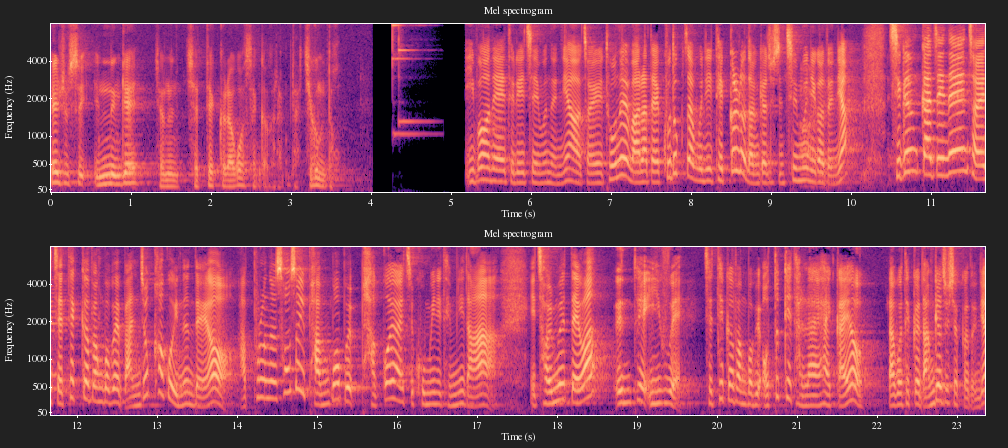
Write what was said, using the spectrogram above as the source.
해줄 수 있는 게 저는 재테크라고 생각을 합니다. 지금도. 이번에 드릴 질문은요. 저희 돈을 말하다의 구독자분이 댓글로 남겨주신 질문이거든요. 지금까지는 저의 재테크 방법에 만족하고 있는데요. 앞으로는 서서히 방법을 바꿔야 할지 고민이 됩니다. 이 젊을 때와 은퇴 이후에 재테크 방법이 어떻게 달라야 할까요? 라고 댓글 남겨주셨거든요.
